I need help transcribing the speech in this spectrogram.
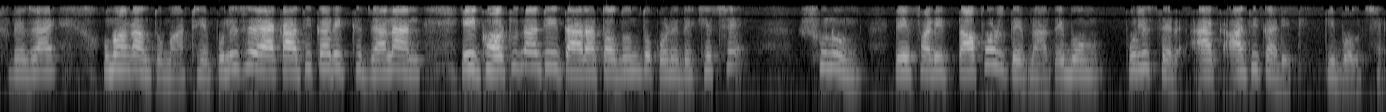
ছুটে যায় উমাকান্ত মাঠে। পুলিশের এক আধিকারিক জানান, এই ঘটনাটি তারা তদন্ত করে দেখেছে। শুনুন, রেফারি তাপস দেবনাথ এবং পুলিশের এক আধিকারিক কি বলছেন?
